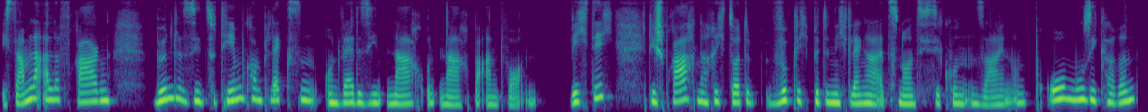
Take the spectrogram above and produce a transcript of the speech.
Ich sammle alle Fragen, bündle sie zu Themenkomplexen und werde sie nach und nach beantworten. Wichtig, die Sprachnachricht sollte wirklich bitte nicht länger als 90 Sekunden sein und pro Musikerin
